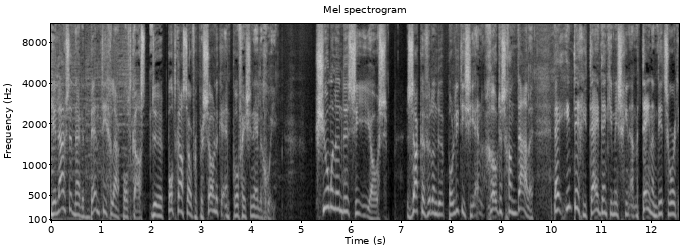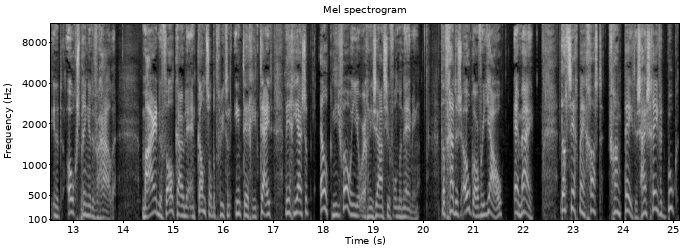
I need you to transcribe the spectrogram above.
Je luistert naar de Ben Tichelaar podcast. De podcast over persoonlijke en professionele groei. Sjoemelende CEO's. Zakkenvullende politici en grote schandalen. Bij integriteit denk je misschien meteen aan dit soort in het oog springende verhalen. Maar de valkuilen en kansen op het gebied van integriteit liggen juist op elk niveau in je organisatie of onderneming. Dat gaat dus ook over jou en mij. Dat zegt mijn gast Frank Peters. Hij schreef het boek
